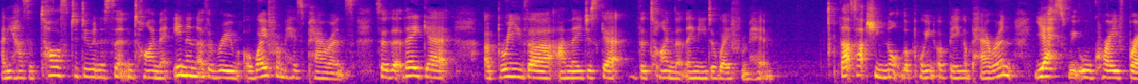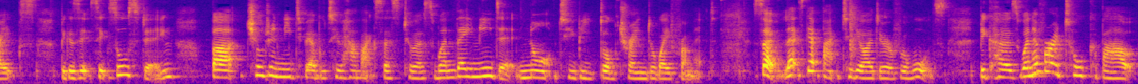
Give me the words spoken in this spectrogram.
and he has a task to do in a certain timer in another room away from his parents so that they get a breather and they just get the time that they need away from him. That's actually not the point of being a parent. Yes, we all crave breaks because it's exhausting, but children need to be able to have access to us when they need it, not to be dog trained away from it. So let's get back to the idea of rewards because whenever I talk about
